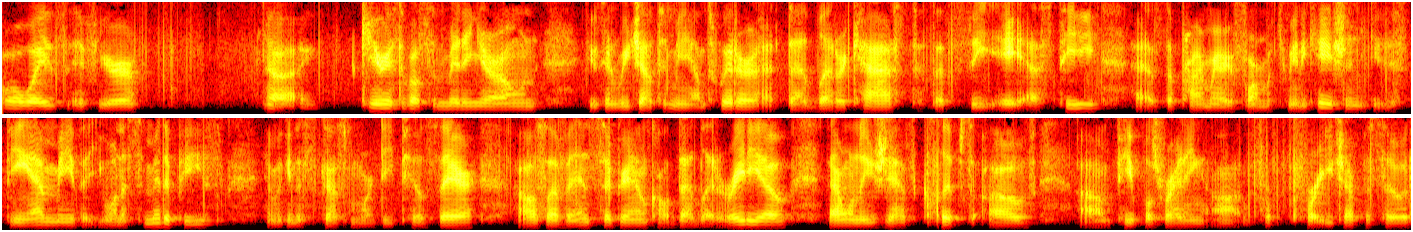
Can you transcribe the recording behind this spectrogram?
always, if you're uh, curious about submitting your own, you can reach out to me on Twitter at deadlettercast. That's C A S T as the primary form of communication. You can just DM me that you want to submit a piece, and we can discuss more details there. I also have an Instagram called Dead Letter Radio. That one usually has clips of um, people's writing for, for each episode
